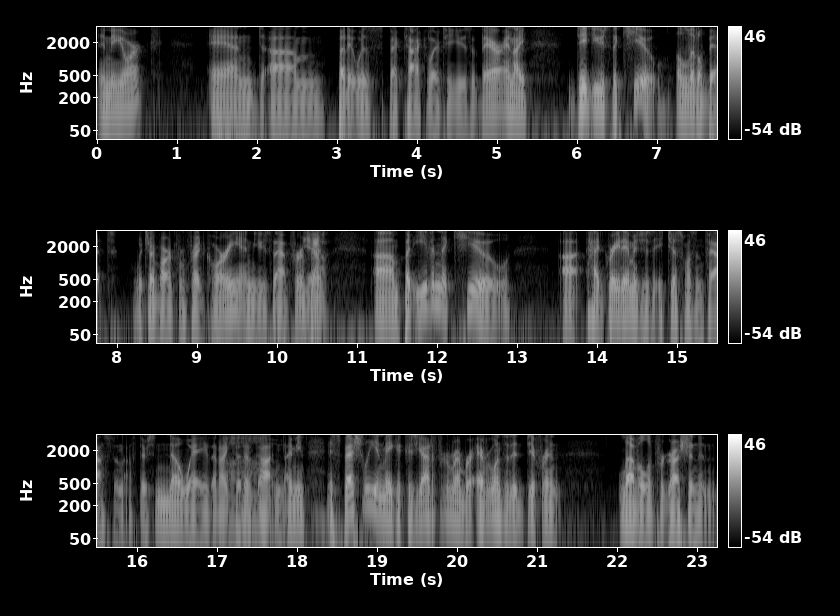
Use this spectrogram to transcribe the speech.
in New York, and um, but it was spectacular to use it there. And I did use the Q a little bit, which I borrowed from Fred Corey and used that for a Yeah. bit. Um, but even the Q. Uh, had great images. It just wasn't fast enough. There's no way that I could have gotten. I mean, especially in makeup, because you have to remember everyone's at a different level of progression in,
